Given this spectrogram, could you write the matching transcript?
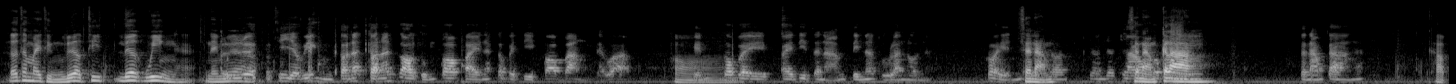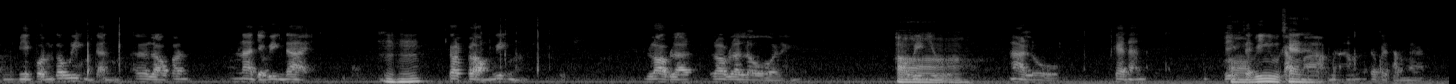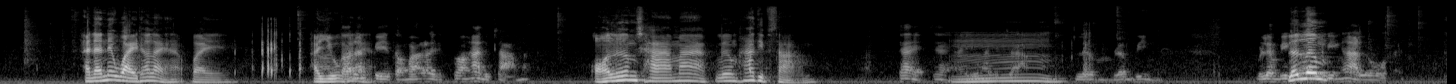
แล้วทำไมถึงเลือกที่เลือกวิ่งฮะ ในเมื่อเลือกที่จะวิ่ง ตอนนั้นตอนนั้นก็เอาถุงกอล์ฟไปนะก็ไปตีกอล์ฟบ้าง แต่ว่าอ๋อเห็นก็ไปไปที่สนามตินนสุรานนท์น่ะก็เห็นสนามตอนตอนเช้ๆสนามกลาง สนามกลางนะครับ มีคนก็วิ่งกัน เออ เราก็น่าจะวิ่งได้ อือฮึก็ลองวิ่ง รอบละรอบละโลอะไรอย่างเงี้ยอ๋อวิ่งอยู่ห้าโล แค่นั้นอ๋อวิ่งอยู่แค่นั้นกลับมาอาบน้ำแล้วก็ไปทำงาน อันนั้นในวัยเท่าไหร่ฮะวัยอายุตอนเท่าไหนั้ร่นปีสองพันอะไรก็ห้าสิบสามอ๋อเริ่มช้ามาก เริ่มห้าสิบสามใช่ใช่อือายุห้าสิบสามมเริ่มเริ่มวิ่ง เริ่มวิ่งแล้วเริ่ม วิ่งห้าโล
